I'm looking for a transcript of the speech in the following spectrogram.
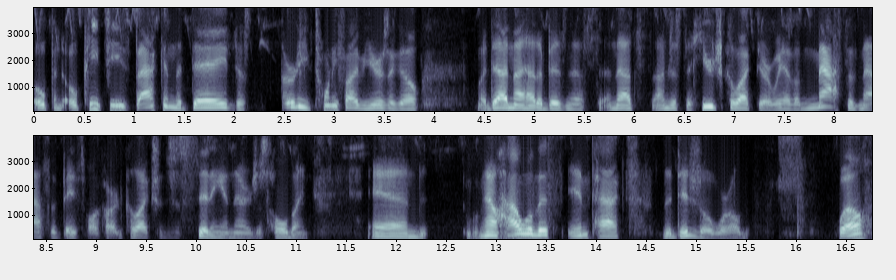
opened O-Pee-Chees back in the day, just 30, 25 years ago. My dad and I had a business and that's, I'm just a huge collector. We have a massive, massive baseball card collection just sitting in there, just holding. And now how will this impact the digital world? Well,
